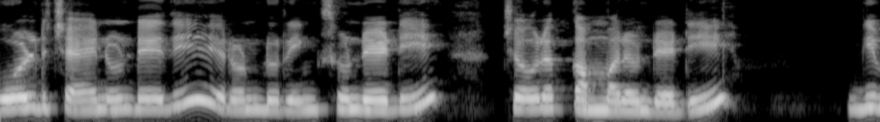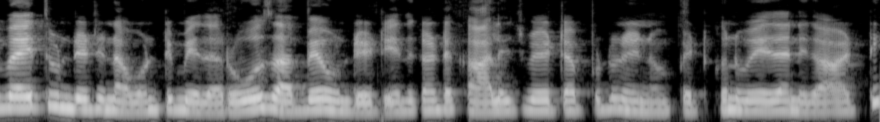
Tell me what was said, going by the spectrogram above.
గోల్డ్ చైన్ ఉండేది. రెండు రింగ్స్ ఉండేటి చెవులకు కమ్మలు ఉండేటి ఇవైతే ఉండేటి నా ఒంటి మీద. రోజు అవే ఉండేటి ఎందుకంటే కాలేజీ పోయేటప్పుడు నేను పెట్టుకుని పోయేదాన్ని కాబట్టి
